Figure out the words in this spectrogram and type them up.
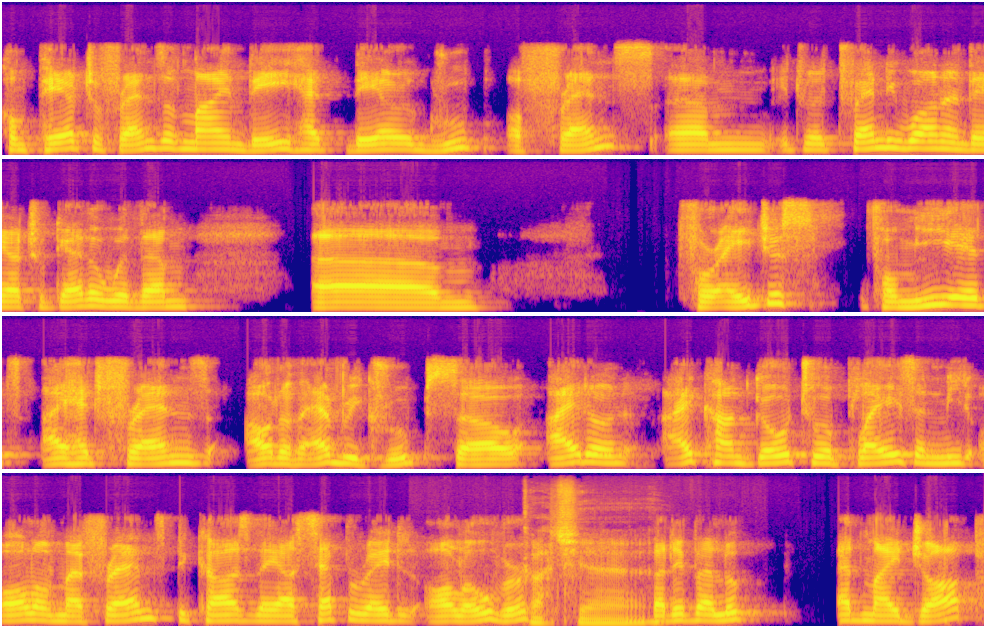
compared to friends of mine, they had their group of friends. Um, it was 21, and they are together with them um, for ages. For me, it's I had friends out of every group, so I don't, I can't go to a place and meet all of my friends because they are separated all over. Gotcha. But if I look at my job,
